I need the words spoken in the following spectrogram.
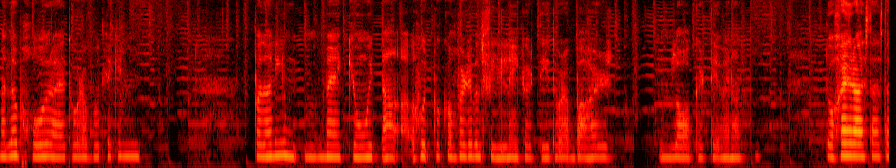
मतलब हो रहा है थोड़ा बहुत, लेकिन पता नहीं मैं क्यों इतना खुद को कंफर्टेबल फील नहीं करती, थोड़ा बाहर लॉग करते हुए ना। तो खैर आस्ता आस्ता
